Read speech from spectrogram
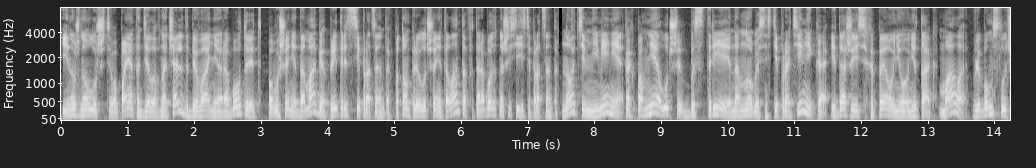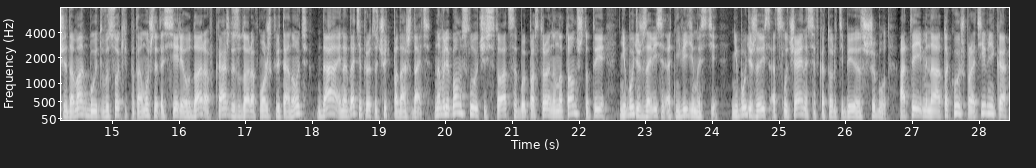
И нужно нужно улучшить его. Понятное дело, в начале добивания работает повышение дамага при 30%, потом при улучшении талантов это работает на 60%. Но, тем не менее, как по мне, лучше быстрее намного снести противника, и даже если хп у него не так мало, в любом случае дамаг будет высокий, потому что это серия ударов, каждый из ударов может критануть. Да, иногда тебе придется чуть подождать. Но в любом случае ситуация будет построена на том, что ты не будешь зависеть от невидимости, не будешь зависеть от случайности, в которой тебе ее сшибут. А ты именно атакуешь противника,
